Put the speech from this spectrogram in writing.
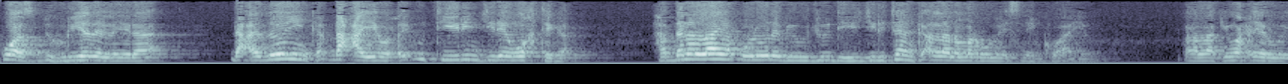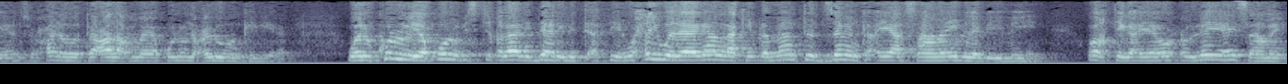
kuwaas duhriyada la yihaha dhacdooyinka dhacaya waxay u tiirin jireen waqtiga haddana laa yaquuluuna biwujuudihi jiritaanka allana ma rumaysnayn kuwa ayagu laakiin wax yar weeyaan subxaanahu watacala camaa yaquuluuna culuwan kabiira. Wlkullu yaquulu biistiqlaali dahri bita'hiir waxay wadaagaan laakiin dhammaantood zamanka ayaa saameyn le bay leeyihiin waqtiga ayaa wuxuu leeyahay saameyn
